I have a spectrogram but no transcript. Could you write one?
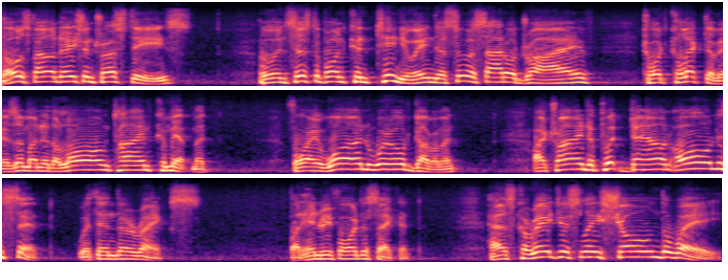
Those Foundation trustees who insist upon continuing the suicidal drive toward collectivism under the long-time commitment for a one-world government are trying to put down all dissent within their ranks. But Henry Ford II has courageously shown the way,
